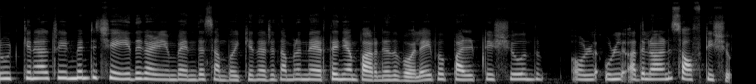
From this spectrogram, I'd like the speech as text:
റൂട്ട് കനാൽ ട്രീറ്റ്മെന്റ് ചെയ്ത് കഴിയുമ്പോൾ എന്താ സംഭവിക്കുന്നത്? വെച്ചാൽ നമ്മൾ നേരത്തെ ഞാൻ പറഞ്ഞതുപോലെ ഇപ്പോൾ പൾപ്പ് ടിഷ്യൂ ഉള്ള അതിലാണ് സോഫ്റ്റ് ടിഷ്യൂ.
